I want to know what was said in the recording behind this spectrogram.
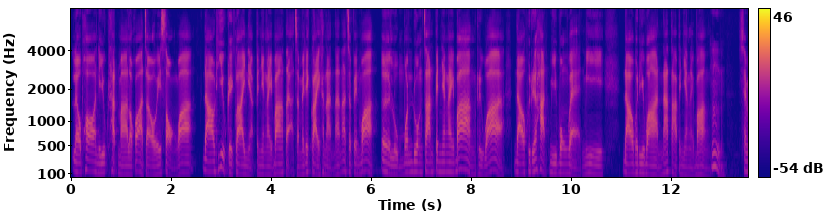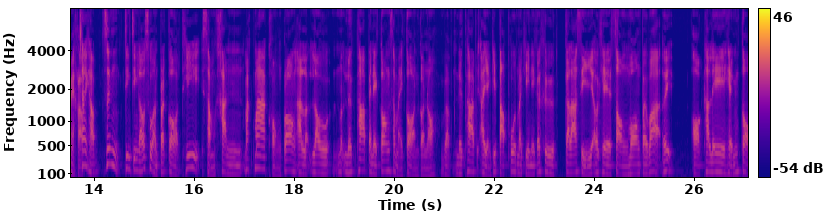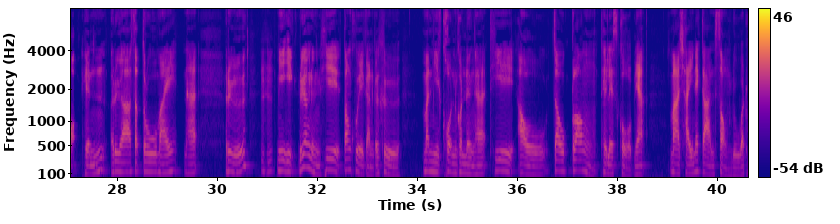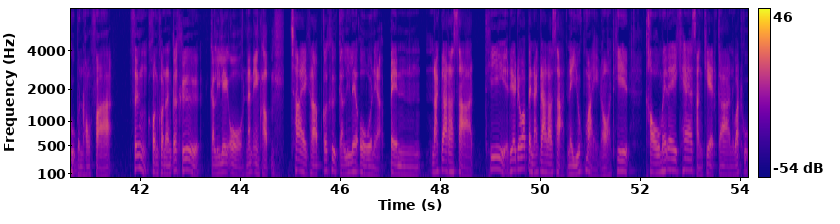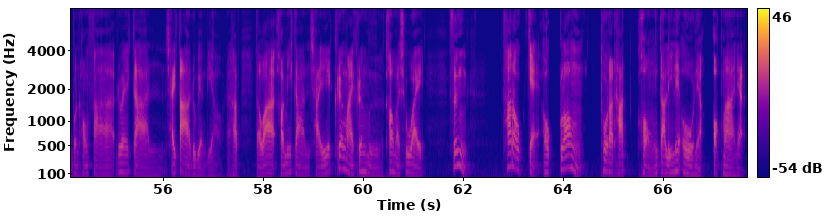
แล้วพอในยุคถัดมาเราก็อาจจะเอาไว้ส่องว่าดาวที่อยู่ไกลๆเนี่ยเป็นยังไงบ้างแต่อาจจะไม่ได้ไกลขนาดนั้น อาจจะเป็นว่าเออหลุมบนดวงจันทร์เป็นยังไงบ้าง หรือว่าดาวพฤหัสมีวงแหวนมีดาวบริวารหน้าตาเป็นยังไงบ้างอืม ใช่ไหมครับ ใช่ครับ ซึ่งจริง ๆ แล้วส่วนประกอบที่สำคัญมาก ๆของกล้องอะเราเรานึกภาพไปในกล้องสมัยก่อนก่อนเนาะแบบนึกภาพอะอย่างที่ปับพูดเมื่อกี้นี้ก็คือกะลาสีโอเคส่องมองไปว่า เอ้ย ออกทะเลเห็นเกาะเห็นเรือศัตรูไหมนะฮะหรือออฮึมีอีกเรื่องหนึ่งที่ต้องคุยกันก็คือ มันมีคนคนหนึ่งฮะที่เอาเจ้ากล้องเทเลสโคปเนี่ยมาใช้ในการส่องดูวัตถุบนท้องฟ้า ซึ่งคนคนนั้นก็คือกาลิเลโอนั่นเองครับ ใช่ครับก็คือกาลิเลโอเนี่ยเป็นนักดาราศาสตร์ที่เรียกได้ว่าเป็นนักดาราศาสตร์ในยุคใหม่เนาะที่เขาไม่ได้แค่สังเกตการวัตถุบนท้องฟ้าด้วยการใช้ตาดูอย่างเดียวนะครับ แต่ว่าเขามีการใช้เครื่องไม้เครื่องมือเข้ามาช่วย ซึ่งถ้าเราแกะเอากล้องโทรทัศน์ของกาลิเลโอเนี่ยออกมาเนี่ย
